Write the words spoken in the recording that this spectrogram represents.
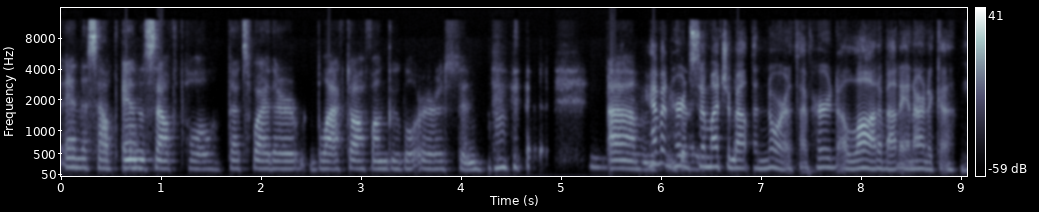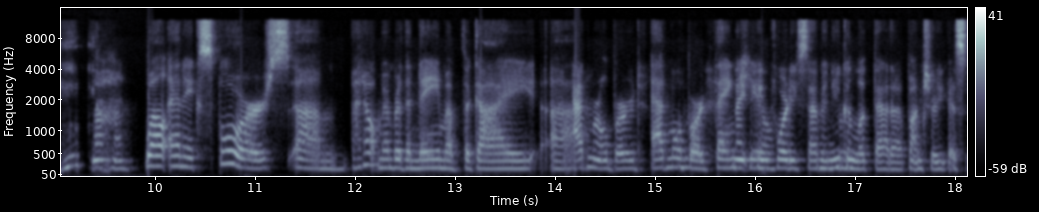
and the south and Pole. the South Pole. That's why they're blacked off on Google Earth. And um, i haven't heard so much about the north i've heard a lot about antarctica uh well and explorers um, i don't remember the name of the guy uh, Admiral Byrd, admiral Byrd thank you 1947. You Mhm. can look that up. I'm sure you guys.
